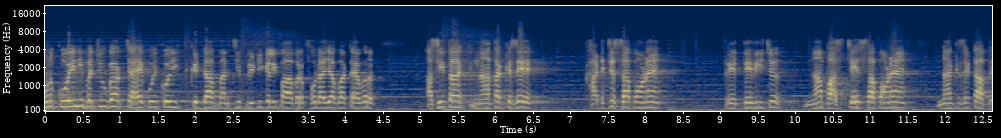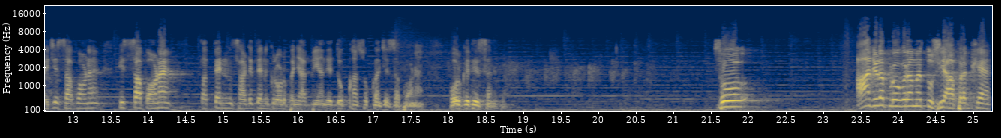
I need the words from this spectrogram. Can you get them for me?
ਹੁਣ ਕੋਈ ਨਹੀਂ ਬਚੂਗਾ, ਚਾਹੇ ਕੋਈ ਕੋਈ ਕਿੱਡਾ ਮਰਜ਼ੀ ਪੋਲੀਟੀਕਲੀ ਪਾਵਰਫੁਲ ਹੈ ਜਾਂ ਵਟਐਵਰ ਅਸੀਂ ਤਾਂ ਨਾ ਤਾਂ ਕਿਸੇ ਖੱਡ 'ਚ ਹਿੱਸਾ ਪਾਉਣਾ ਰੇਤੇ ਦੀ 'ਚ, ਨਾ ਬੱਸ 'ਚ ਹਿੱਸਾ ਪਾਉਣਾ ਨਾ ਕਿਸੇ ਢਾਬੇ 'ਚ ਹਿੱਸਾ ਪਾਉਣਾ ਹਿੱਸਾ ਪਾਉਣਾ ਹੈ, ਤਾਂ 3 3.5 ਕਰੋੜ ਪੰਜਾਬੀਆਂ ਦੇ ਦੁੱਖਾਂ ਸੁੱਖਾਂ 'ਚ ਹਿੱਸਾ ਪਾਉਣਾ ਹੋਰ ਕਿਤੇ ਹਿੱਸਾ ਨਹੀਂ ਪਾਉਣਾ। ਸੋ ਆ ਜਿਹੜਾ ਪ੍ਰੋਗਰਾਮ ਹੈ, ਤੁਸੀਂ ਆਪ ਰੱਖਿਆ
